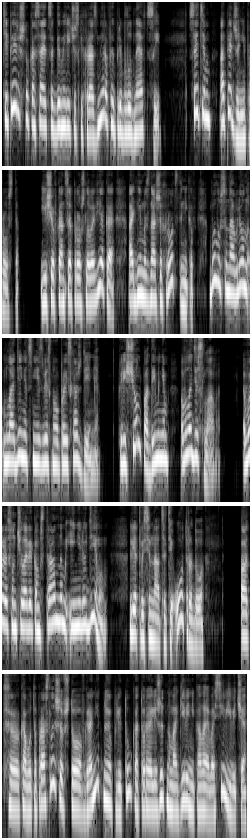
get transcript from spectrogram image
Теперь, что касается гомерических размеров и приблудной овцы. С этим, опять же, непросто. Еще в конце прошлого века одним из наших родственников был усыновлен младенец неизвестного происхождения, крещен под именем Владислава. Вырос он человеком странным и нелюдимым, лет 18 от роду, от э, кого-то прослышав, что в гранитную плиту, которая лежит на могиле Николая Васильевича,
